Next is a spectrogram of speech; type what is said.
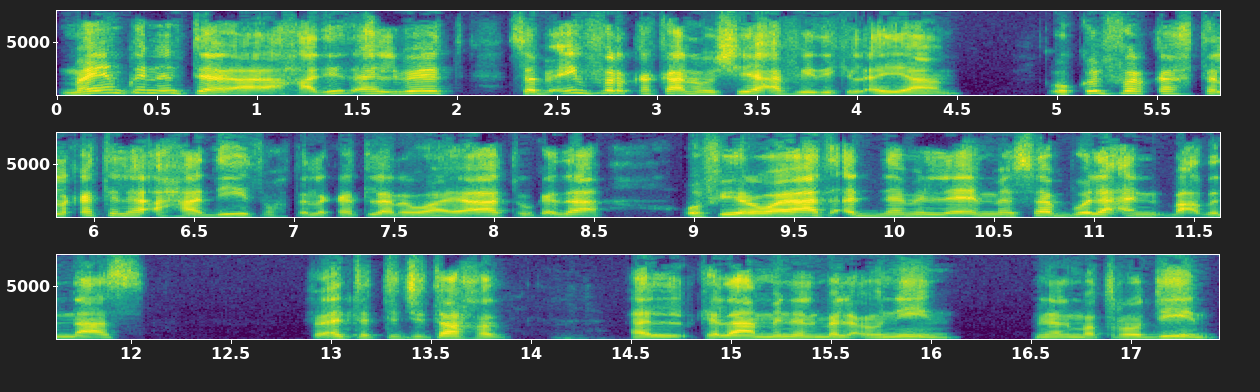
ما يمكن أنت أحاديث أهل البيت سبعين فرقة كانوا شيعة في ذيك الأيام. وكل فرقة اختلقت لها أحاديث واختلقت لها روايات وكذا. وفي روايات عندنا من الأئمة سب ولعن بعض الناس. فأنت تجي تاخذ هالكلام من الملعونين من المطرودين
